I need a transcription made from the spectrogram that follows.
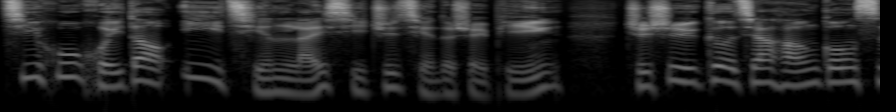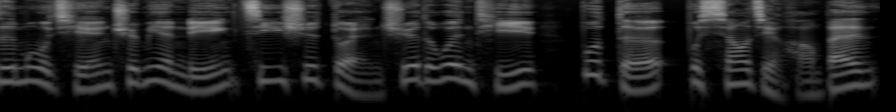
几乎回到疫情来袭之前的水平。只是各家航空公司目前却面临机师短缺的问题，不得不削减航班。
